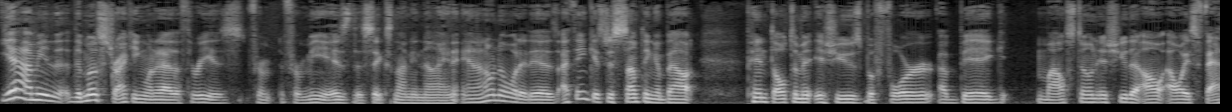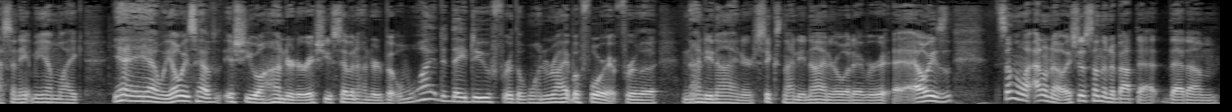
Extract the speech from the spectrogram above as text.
Yeah, I mean, the, the most striking one out of the three is for for me is the 699, and I don't know what it is. I think it's just something about Pent Ultimate issues before a big milestone issue that all, always fascinate me. I'm like, yeah, yeah, yeah, we always have issue 100 or issue 700, but what did they do for the one right before it for the 99 or 699 or whatever? I always something like I don't know. It's just something about that that um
